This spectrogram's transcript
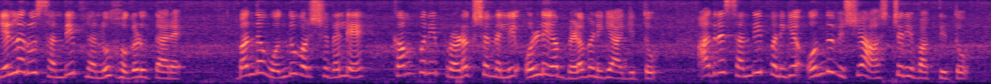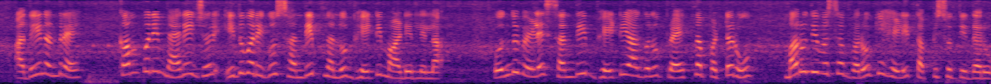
ಎಲ್ಲರೂ ಸಂದೀಪ್ನನ್ನು ಹೊಗಳುತ್ತಾರೆ. ಬಂದ ಒಂದು ವರ್ಷದಲ್ಲೇ ಕಂಪನಿ ಪ್ರೊಡಕ್ಷನ್ನಲ್ಲಿ ಒಳ್ಳೆಯ ಬೆಳವಣಿಗೆ ಆಗಿತ್ತು. ಆದರೆ ಸಂದೀಪನಿಗೆ ಒಂದು ವಿಷಯ ಆಶ್ಚರ್ಯವಾಗ್ತಿತ್ತು. ಅದೇನೆಂದರೆ, ಕಂಪನಿ ಮ್ಯಾನೇಜರ್ ಇದುವರೆಗೂ ಸಂದೀಪ್ನನ್ನು ಭೇಟಿ ಮಾಡಿರಲಿಲ್ಲ. ಒಂದು ವೇಳೆ ಸಂದೀಪ್ ಭೇಟಿಯಾಗಲು ಪ್ರಯತ್ನ ಪಟ್ಟರೂ ಮರುದಿವಸ ಬರೋಕೆ ಹೇಳಿ ತಪ್ಪಿಸುತ್ತಿದ್ದರು.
